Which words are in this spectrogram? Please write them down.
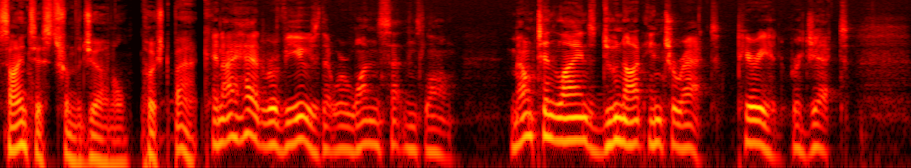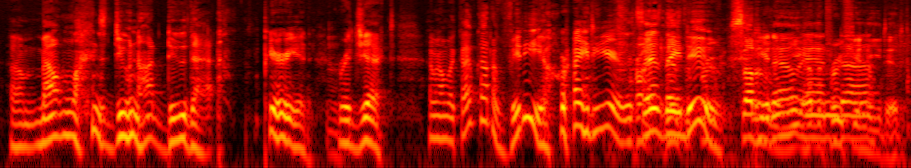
Scientists from the journal pushed back. And I had reviews that were one sentence long. Mountain lions do not interact. Period. Reject. Um, mountain lions do not do that. Period. Mm. Reject. I mean, I'm like, I've got a video right here that right, says they the do. Proof. Suddenly, you, know? you had and, the proof uh, you needed.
